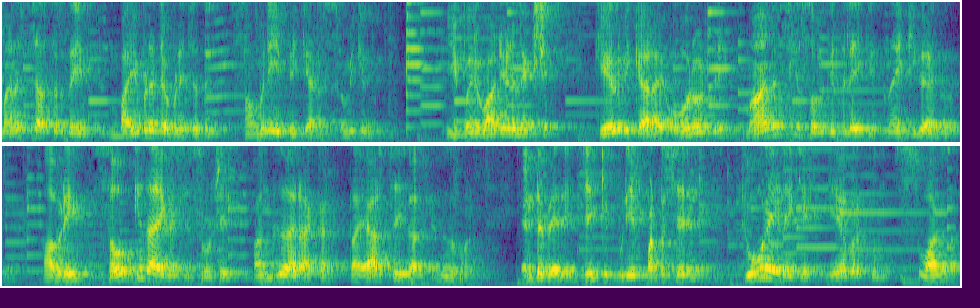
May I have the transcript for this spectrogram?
മനഃശാസ്ത്രത്തെയും ബൈബിളിന്റെ വെളിച്ചത്തിൽ സമന്വയിപ്പിക്കാൻ ശ്രമിക്കുന്നു. ഈ പരിപാടിയുടെ ലക്ഷ്യം കേൾവിക്കാരായ ഓരോരുത്തരെയും മാനസിക സൗഖ്യത്തിലേക്ക് നയിക്കുക എന്നതും അവരെയും സൗഖ്യദായക ശുശ്രൂഷയിൽ പങ്കുകാരാക്കാൻ തയ്യാർ ചെയ്യുക എന്നതുമാണ്. എന്റെ പേര് ജെയ്ക്ക് കുര്യൻ പട്ടശ്ശേരിൽ ക്യൂറയിലേക്ക് ഏവർക്കും സ്വാഗതം.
